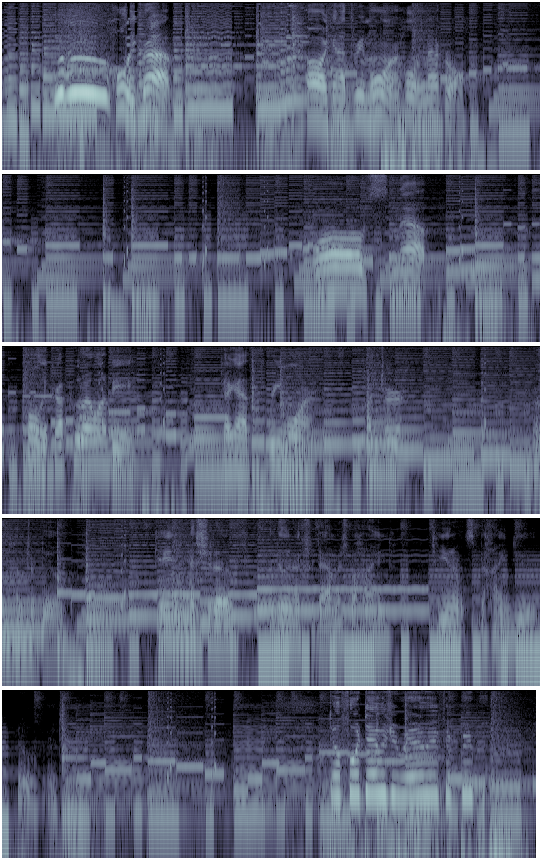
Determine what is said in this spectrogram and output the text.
Woohoo! Holy crap! Oh, I can add three more. Holy mackerel. Whoa, snap. Holy crap, who do I want to be? Okay, I can add three more. Hunter. Initiative and dealing extra damage behind to units behind you. Go in turn. Deal 4 damage and randomly.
